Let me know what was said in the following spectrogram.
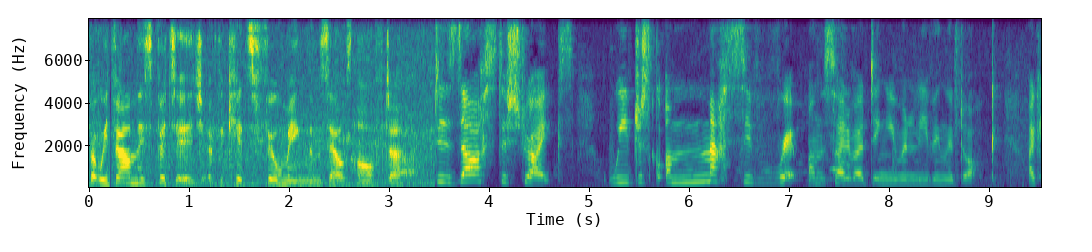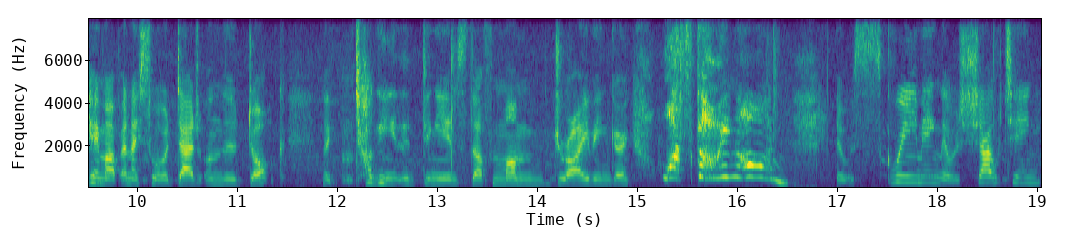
But we found this footage of the kids filming themselves after. disaster strikes. We've just got a massive rip on the side of our dinghy when leaving the dock. I came up and I saw dad on the dock, like tugging at the dinghy and stuff, mum driving, going, What's going on? There was screaming, there was shouting,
